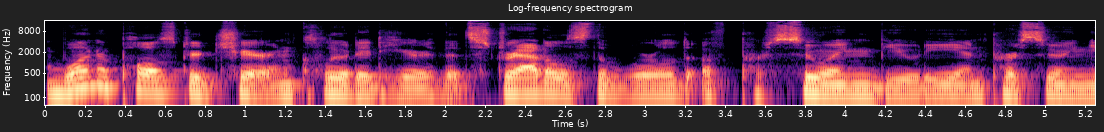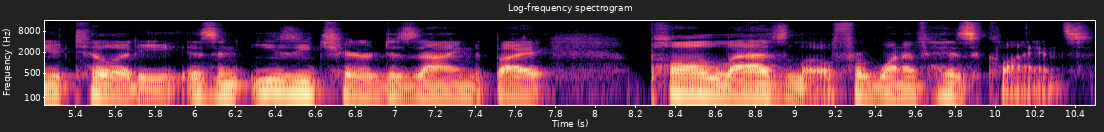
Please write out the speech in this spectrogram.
One upholstered chair included here that straddles the world of pursuing beauty and pursuing utility is an easy chair designed by Paul Laszlo for one of his clients.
